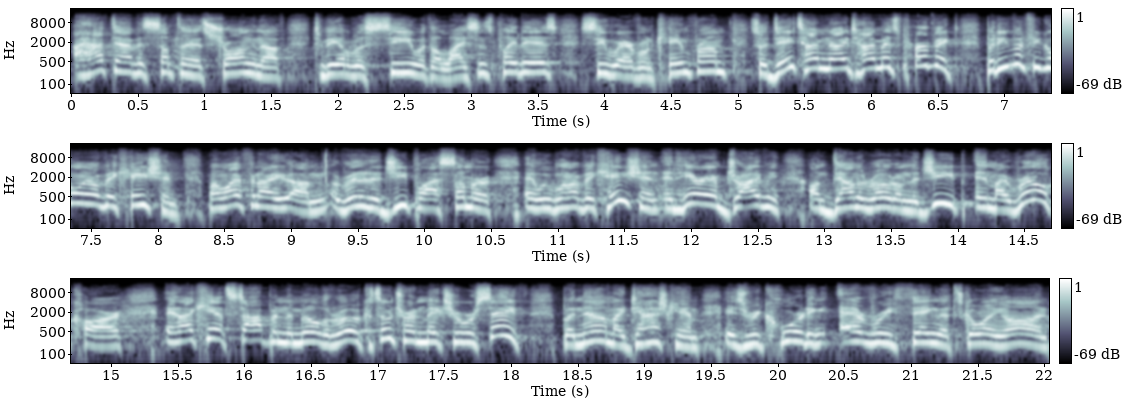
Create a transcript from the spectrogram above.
I have to have it something that's strong enough to be able to see what the license plate is, see where everyone came from. So daytime, nighttime, it's perfect. But even if you're going on vacation, my wife and I um, rented a Jeep last summer and we went on vacation and here I am driving on down the road on the Jeep in my rental car and I can't stop in the middle of the road because I'm trying to make sure we're safe. But now my dash cam is recording everything that's going on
